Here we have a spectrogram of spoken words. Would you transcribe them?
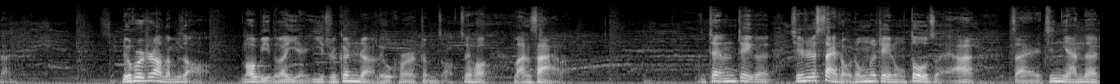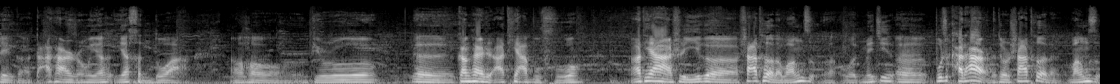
的。刘坤知道怎么走，老彼得也一直跟着刘坤这么走，最后完赛了。这这个其实赛手中的这种斗嘴啊，在今年的这个达喀尔中也也很多啊。然后比如呃，刚开始阿提亚不服，阿提亚是一个沙特的王子，我没记呃，不是卡塔尔的，就是沙特的王子，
